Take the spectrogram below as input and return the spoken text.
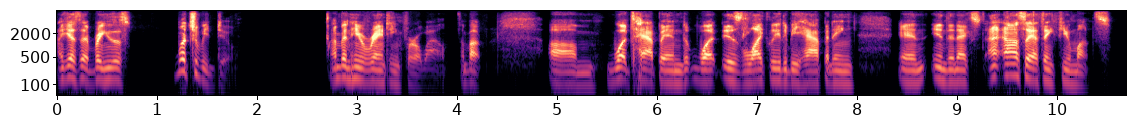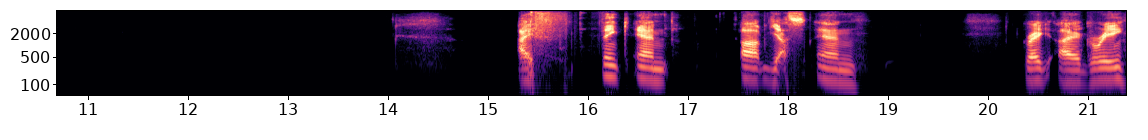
I guess that brings us. What should we do? I've been here ranting for a while about um, what's happened, what is likely to be happening, in in the next. Honestly, I think few months. I think, and uh, yes, and Greg, I agree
